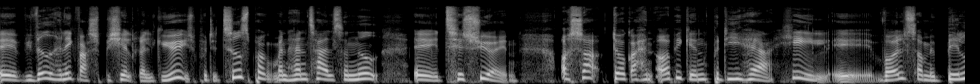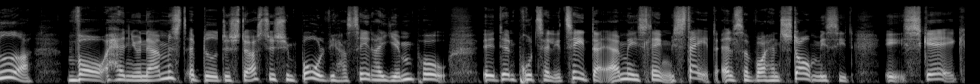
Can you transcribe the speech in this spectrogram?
Øh, vi ved, at han ikke var specielt religiøs på det tidspunkt, men han tager altså ned øh, til Syrien. Og så dukker han op igen på de her helt øh, voldsomme billeder, hvor han jo nærmest er blevet det største symbol, vi har set herhjemme på øh, den brutalitet, der er med islamisk stat, altså hvor han står med sit øh, skæg,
